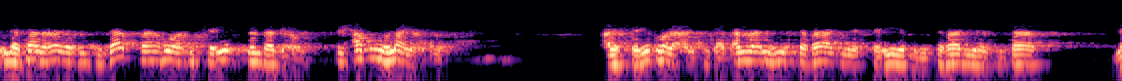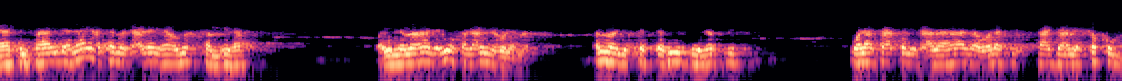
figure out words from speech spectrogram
إذا كان هذا في الكتاب فهو في الشريط من باب أولى. أنه لا يعتمد على الشريط ولا على الكتاب. أما أنه يستفاد من الشريط ويستفاد من الكتاب لكن فائدة لا يعتمد عليها ويحكم بها وإنما هذا يؤخذ عن العلماء. أما أنك تستفيد في نفسك ولا تعتمد على هذا ولا تجعل الحكم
